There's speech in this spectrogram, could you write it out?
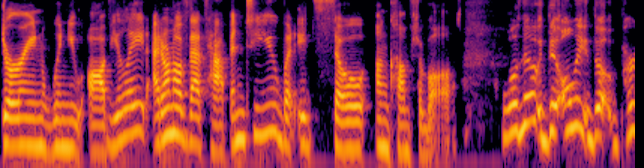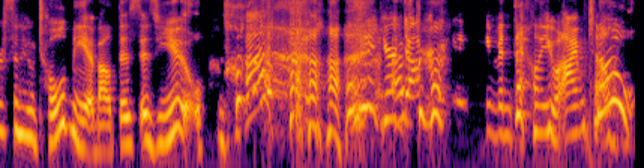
during when you ovulate. I don't know if that's happened to you, but it's so uncomfortable. Well, no, the only the person who told me about this is you. Your After, doctor didn't even tell you. I'm telling. No,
